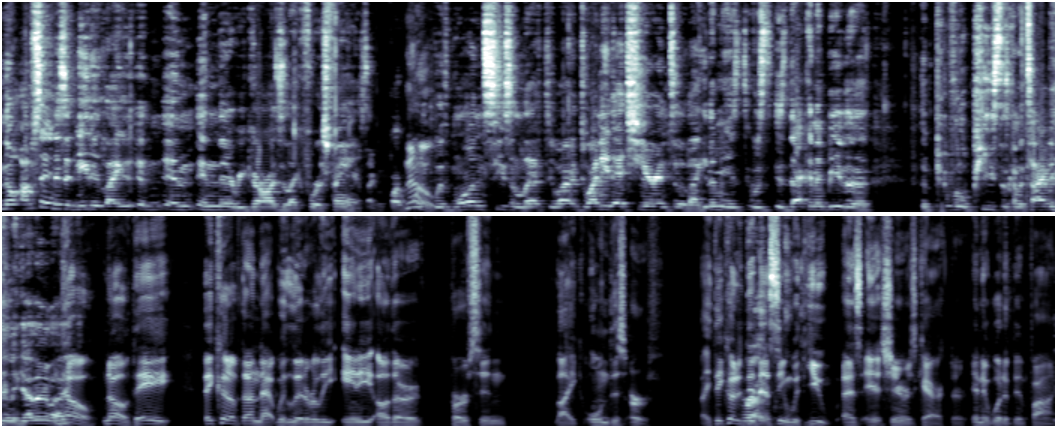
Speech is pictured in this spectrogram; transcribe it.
No, I'm saying is it needed like in in, in their regards to like for his fans like, like No. with, with one season left do I do I need Ed Sheeran to like you know what I mean is, was is that going to be the the pivotal piece that's going to tie everything together like no, no, they they could have done that with literally any other person like on this earth. Like they could have did that scene with you as Ed Sheeran's character, and it would have been fine.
